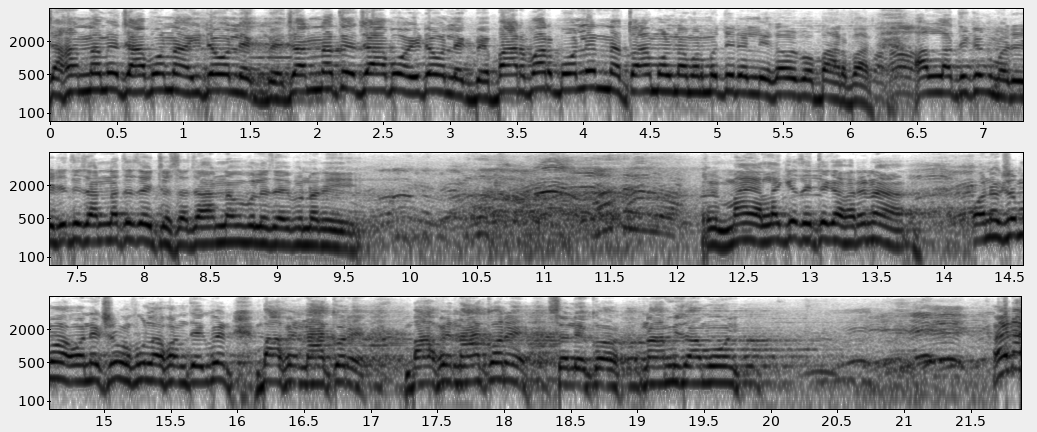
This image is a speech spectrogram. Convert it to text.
জাহান্নামে যাব না, এটাও লিখবে। জান্নাতে যাব, এটাও লিখবে। বারবার বলেন না, তো আমল নামার মধ্যে এটা লেখা হইব বারবার। আল্লাহ দিকে মারি এটাতে জান্নাতে যাইতেছে, জাহান্নামে বলে যাইব না রে। মায়া লাগিয়ে যাইতে গা পারে না। অনেক সময় অনেক সময় ফুলাফান দেখবেন, বাপে না করে, বাপে না করে, ছেলে ক না, আমি যাব এই না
